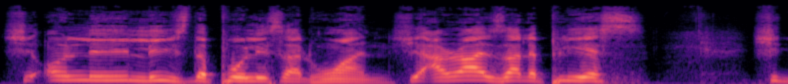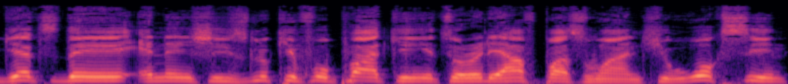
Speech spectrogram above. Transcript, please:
She only leaves the police at 1. She arrives at the place. She gets there and then she's looking for parking. It's already half past 1. She walks in.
